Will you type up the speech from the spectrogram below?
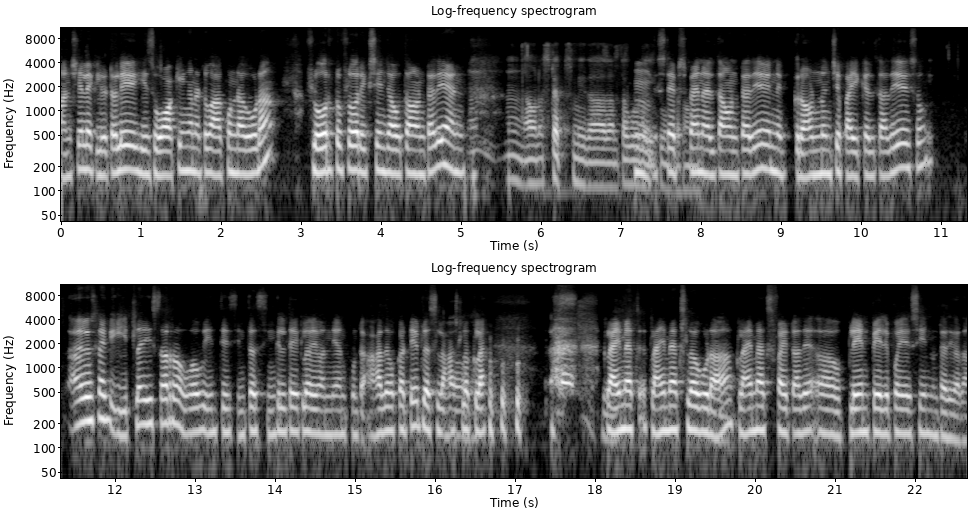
మనిషి లైక్ లిటరలీ హీస్ వాకింగ్ అన్నట్టు కాకుండా కూడా ఫ్లోర్ టు ఫ్లోర్ ఎక్స్చేంజ్ అవుతా ఉంటది అండ్ అవును. స్టెప్స్ మీద అదంతా కూడా స్టెప్స్. పైన వెళ్తా ఉంటది. గ్రౌండ్ నుంచి పైకి వెళ్తాది. సో ఐ వాస్ లైక్ ఇట్లా ఇస్తారు ఓ ఇంత ఇంత సింగిల్ టేక్లో ఇవన్నీ అనుకుంటా. అదొకటి ప్లస్ లాస్ట్లో క్లై క్లైమాక్స్ క్లైమాక్స్లో కూడా క్లైమాక్స్ ఫైట్ అదే ప్లేన్ పేలిపోయే సీన్ ఉంటది కదా.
